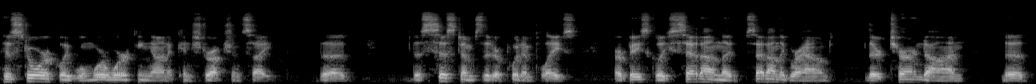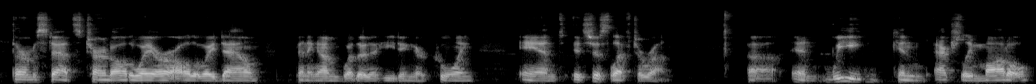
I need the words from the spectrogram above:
historically, when we're working on a construction site, the the systems that are put in place are basically set on the set on the ground. They're turned on. The thermostat's turned all the way or all the way down, depending on whether they're heating or cooling, and it's just left to run. Uh, and we can actually model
